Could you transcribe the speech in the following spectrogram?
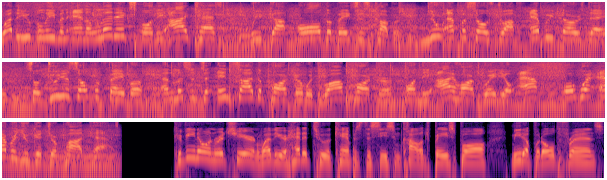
Whether you believe in analytics or the eye test, we've got all the bases covered. New episodes drop every Thursday, so do yourself a favor and listen to Inside the Parker with Rob Parker on the iHeartRadio app or wherever you get your podcast. Covino and Rich here, and whether you're headed to a campus to see some college baseball, meet up with old friends,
